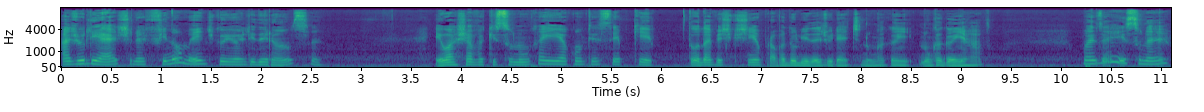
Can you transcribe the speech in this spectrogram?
A Juliette, né, finalmente ganhou a liderança. Eu achava que isso nunca ia acontecer, porque toda vez que tinha prova do líder, a Juliette nunca, ganha, nunca ganhava. Mas é isso, né?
